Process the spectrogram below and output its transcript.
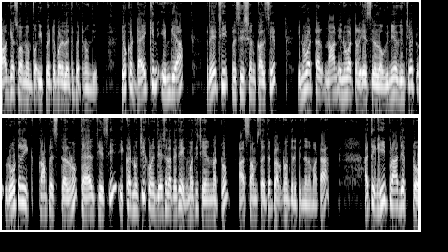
భాగ్యస్వామ్యంతో ఈ పెట్టుబడులు అయితే పెట్టనుంది. ఈ యొక్క డైకిన్ ఇండియా రేచి ప్రెసిషన్ కలిసి ఇన్వర్టర్ నాన్ ఇన్వర్టర్ ఏసీలలో వినియోగించే రోటరీ కాంప్లెక్స్లను తయారు చేసి ఇక్కడ నుంచి కొన్ని దేశాలకు అయితే ఎగుమతి చేయనున్నట్లు ఆ సంస్థ అయితే ప్రకటన తెలిపిందనమాట అయితే ఈ ప్రాజెక్టులో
